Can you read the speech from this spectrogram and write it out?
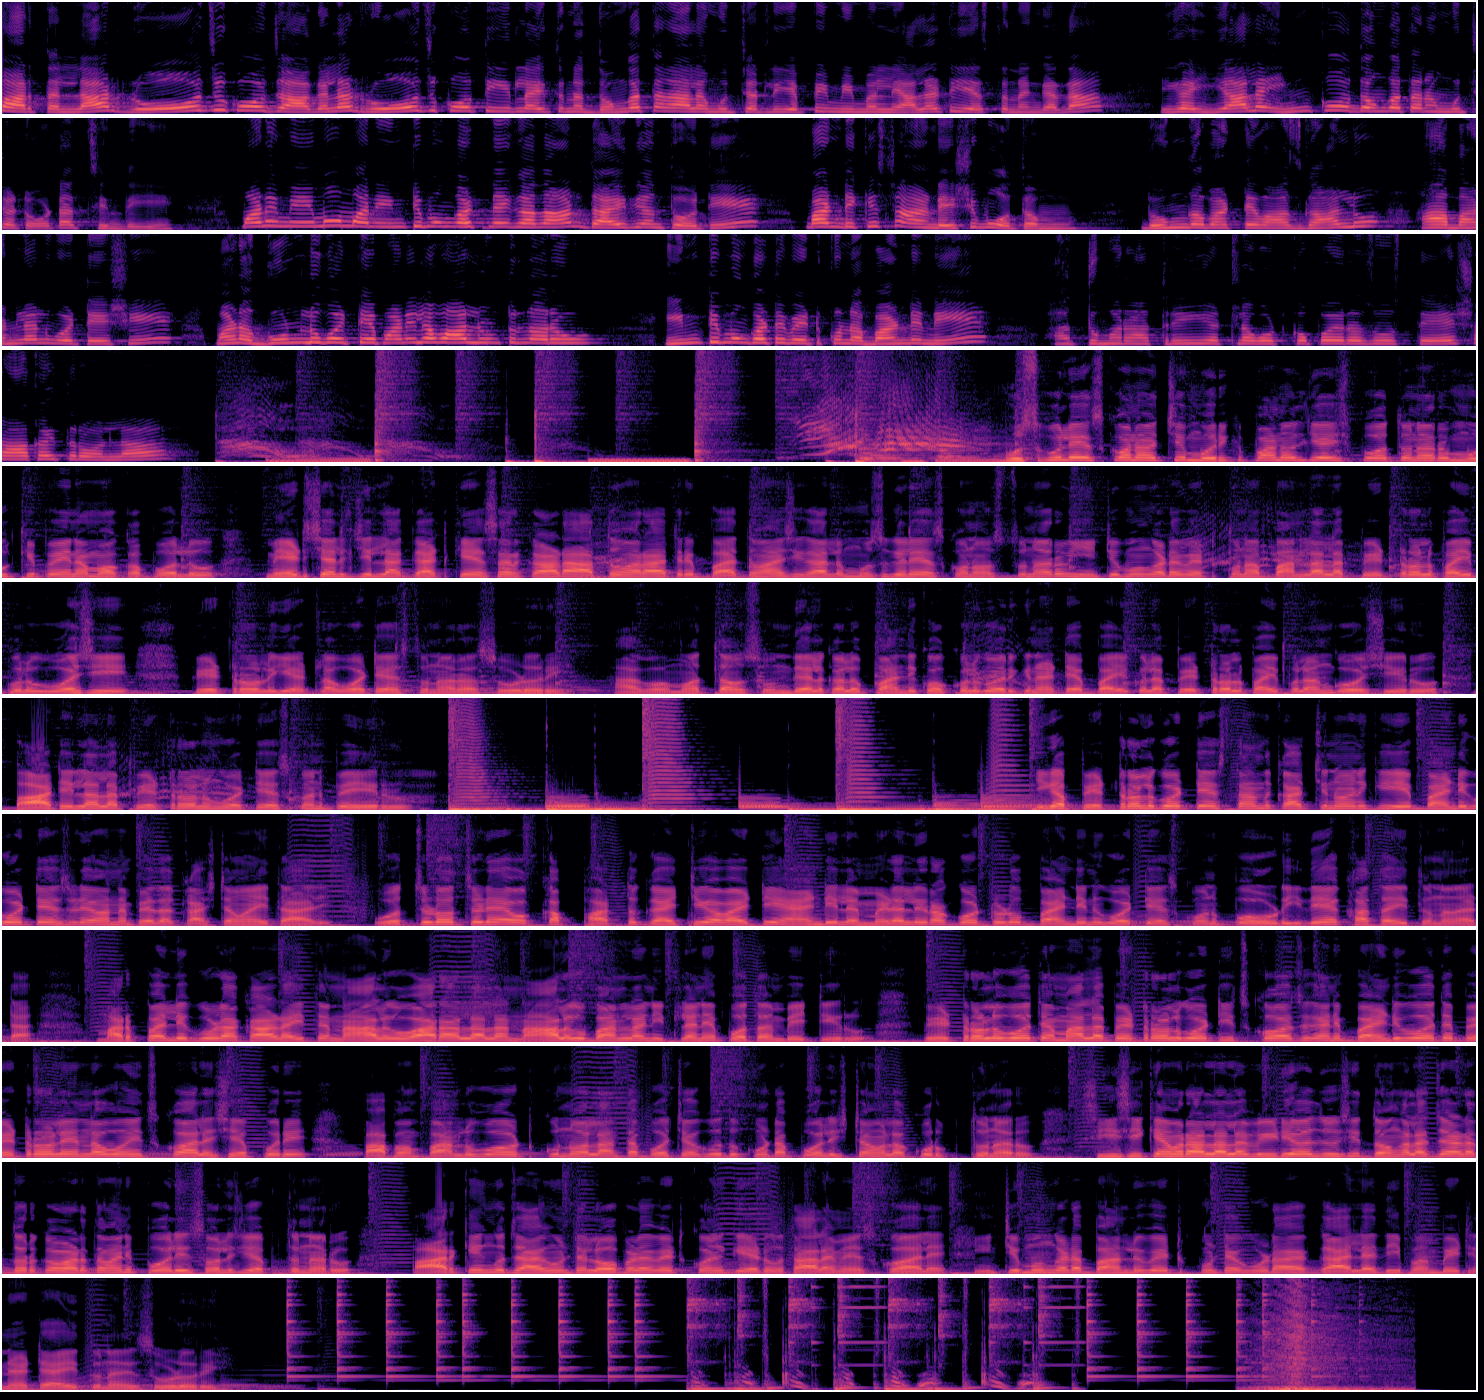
వార్తల్లా రోజుకో జాగల రోజుకో తీర్లైతున్న దొంగతనాల ముచ్చట్లు చెప్పి మిమ్మల్ని అలర్ట్ చేస్తున్నాం కదా. ఇక ఇవాళ ఇంకో దొంగతనం ముచ్చట ఒకటి వచ్చింది మనమేమో మన ఇంటి ముంగట్నే కదా అని ధైర్యంతో బండికి స్టాండ్ వేసి పోతాం. దొంగ పట్టే వాసుగాళ్ళు ఆ బండ్లను కొట్టేసి మన గుండ్లు కొట్టే పనిలో వాళ్ళు ఉంటున్నారు ఇంటి ముంగట పెట్టుకున్న బండిని అద్దుమరాత్రి ఎట్లా కొట్టుకుపోయారో చూస్తే షాక్ అవుతారు ముసుగులేసుకొని వచ్చి మురికి పనులు చేసిపోతున్నారు ముక్కిపోయిన మొక్కపోలు. మేడ్చల్ జిల్లా గట్కేసర్ కాడ అర్ధం రాత్రి బద్మాషిగాళ్ళు ముసుగులేసుకొని వస్తున్నారు. ఇంటి ముంగడ పెట్టుకున్న బండ్ల పెట్రోల్ పైపులు ఓసి పెట్రోల్ ఎట్లా కొట్టేస్తున్నారో చూడురి ఆగో మొత్తం సుందేలకలు పందికొక్కులు కొరికినట్టే బైకుల పెట్రోల్ పైపులను కోసిరు బాటిళ్ళ పెట్రోల్ కొట్టేసుకొని పోయిర్రు. ఇక పెట్రోల్ కొట్టేస్తందుకు వచ్చినోనికి బండి కొట్టేసుడేమన్నా పెద్ద కష్టం అవుతుంది వచ్చుడొచ్చుడే ఒక్క పట్టు గట్టిగా పట్టి హ్యాండీల మెడలు కొట్టుడు బండిని కొట్టేసుకొని పోవుడు. ఇదే కథ అవుతున్నదట మరపల్లి కూడా కాడైతే నాలుగు వారాలలో నాలుగు బండ్లను ఇట్లనే పోతం పెట్టిర్రు. పెట్రోల్ పోతే మళ్ళీ పెట్రోల్ కొట్టించుకోవచ్చు కానీ బండి పోతే పెట్రోల్ ఏంలో పోయించుకోవాలి చెప్పురి. పాపం బండ్లు పోట్టుకున్న వాళ్ళంతా బొచ్చగుద్దుకుంటా పోలీస్ స్టేషన్లో కురుకుతున్నారు. సీసీ కెమెరాలలో వీడియోలు చూసి దొంగల జాడ దొరకబడతామని పోలీసు వాళ్ళు చెప్తున్నారు. పార్కింగ్ జాగుంటే లోపల పెట్టుకొని గేటుకు తాళం వేసుకోవాలి. ఇంటి ముంగడ బండ్లు పెట్టుకుంటే కూడా గాలి దీపం పెట్టినట్టే అవుతున్నది చూడురి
